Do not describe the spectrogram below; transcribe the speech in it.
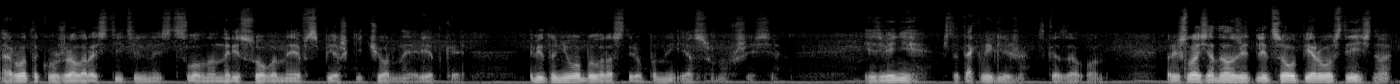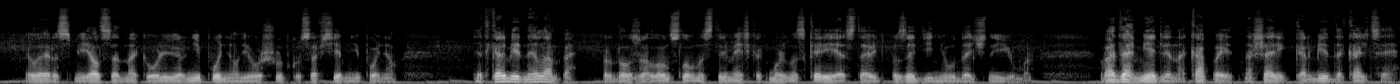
а рот окружала растительность, словно нарисованная в спешке, черная, редкая. Вид у него был растрепанный и осунувшийся. — Извини, что так выгляжу, — сказал он. — Пришлось одолжить лицо у первого встречного. Элай рассмеялся, однако Оливер не понял его шутку, совсем не понял. — Это карбидная лампа, — продолжал он, словно стремясь как можно скорее оставить позади неудачный юмор. — Вода медленно капает на шарик карбида кальция,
